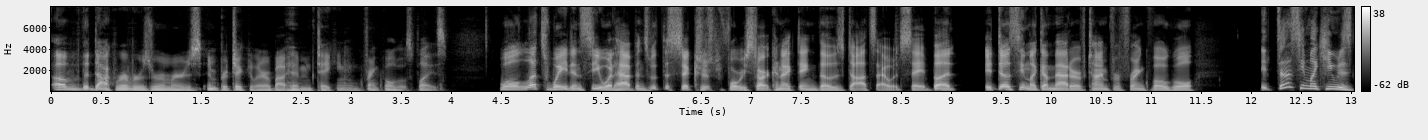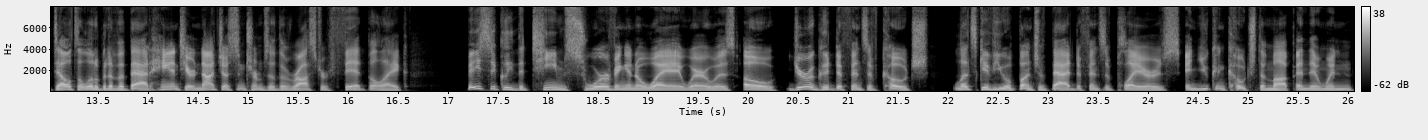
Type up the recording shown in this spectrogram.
of the Doc Rivers rumors in particular about him taking Frank Vogel's place? Well, let's wait and see what happens with the Sixers before we start connecting those dots, I would say. But it does seem like a matter of time for Frank Vogel. It does seem like he was dealt a little bit of a bad hand here, not just in terms of the roster fit, but like basically the team swerving in a way where it was, oh, you're a good defensive coach. Let's give you a bunch of bad defensive players and you can coach them up. And then when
